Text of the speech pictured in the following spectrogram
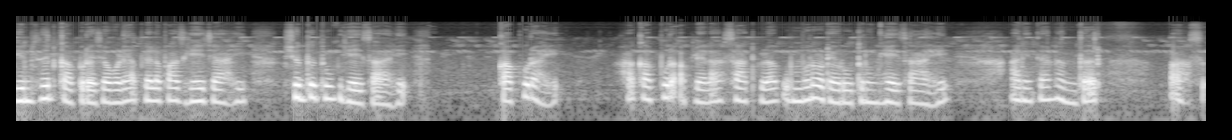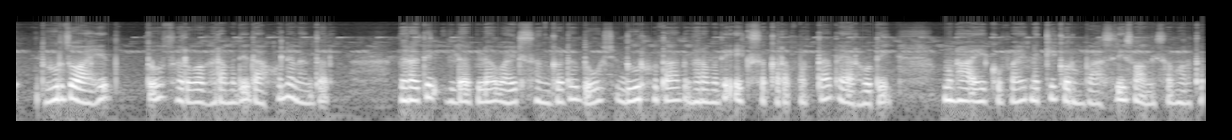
भीमसेन कापुराच्या वड्या आपल्याला पाच घ्यायचे आहे. शुद्ध तूप घ्यायचं आहे. कापूर आहे. हा कापूर आपल्याला सात वेळा उंबरवट्यावर उतरून घ्यायचा आहे. आणि त्यानंतर असं धूर जो आहे तो सर्व घरामध्ये दाखवल्यानंतर घरातील इडापिडा वाईट संकट दोष दूर होतात. घरामध्ये एक सकारात्मकता तयार होते. म्हणून हा एक उपाय नक्की करून पहा. श्री स्वामी समर्थ.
